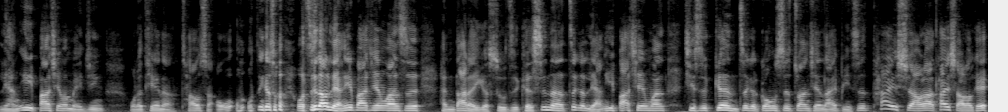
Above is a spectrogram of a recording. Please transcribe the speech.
两亿八千万美金，我的天呐，超少！我我我应该说，我知道两亿八千万是很大的一个数字，可是呢，这个两亿八千万其实跟这个公司赚钱来比是太小了，太少了。OK，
